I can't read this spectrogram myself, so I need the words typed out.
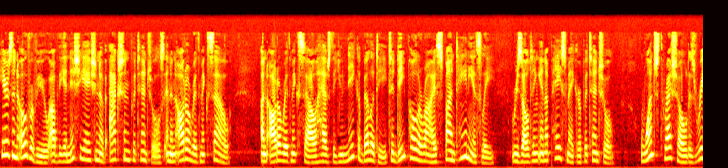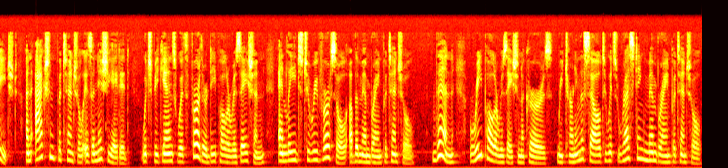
Here's an overview of the initiation of action potentials in an autorhythmic cell. An autorhythmic cell has the unique ability to depolarize spontaneously, resulting in a pacemaker potential. Once threshold is reached, an action potential is initiated, which begins with further depolarization and leads to reversal of the membrane potential. Then, repolarization occurs, returning the cell to its resting membrane potential.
